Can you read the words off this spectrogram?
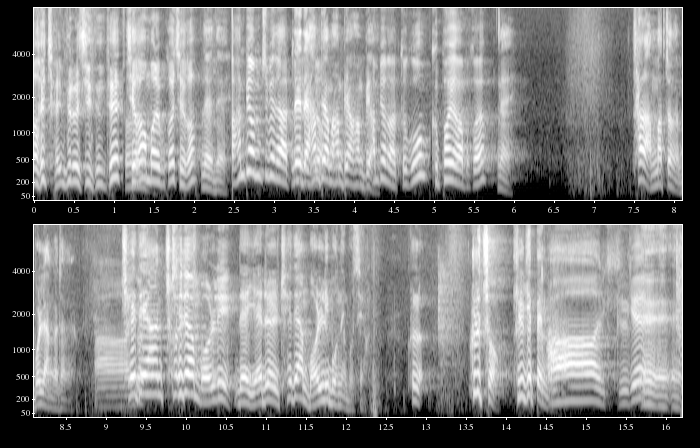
아, 잘 밀어지는데? 제가 한번 해볼까요, 제가? 네네. 한 뼘쯤에 놔두고. 네네 한 뼘 한 뼘 한 뼘. 한뼘 놔두고 급하게 가볼까요? 네. 잘 안 맞잖아요. 멀리 안 가잖아요. 아, 최대한 천- 최대한 멀리. 네 얘를 최대한 멀리 보내보세요. 클럽. 그렇죠. 길게 뺍니다. 아, 이렇게 길게. 예, 예, 예.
